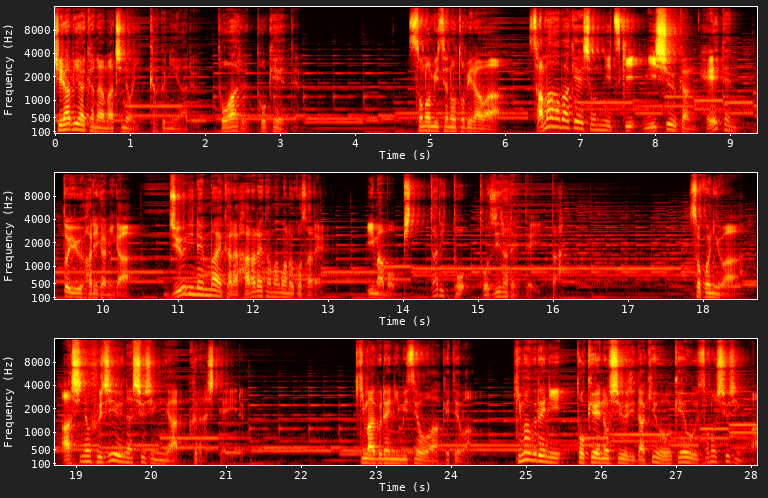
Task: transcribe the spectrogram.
きらびやかな街の一角にあるとある時計店。その店の扉はサマーバケーションにつき2週間閉店という張り紙が12年前から貼られたまま残され今もぴったりと閉じられていた。そこには足の不自由な主人が暮らしている。気まぐれに店を開けては気まぐれに時計の修理だけを請け負うその主人は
